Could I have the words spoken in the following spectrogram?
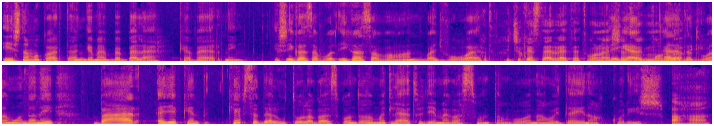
és nem akart engem ebbe belekeverni. És igazából igaza van, vagy volt. Hát, csak ezt el lehetett volna esetleg Igen, mondani. el lehetett volna mondani, bár egyébként képzeld el utólag azt gondolom, hogy lehet, hogy én meg azt mondtam volna, hogy de én akkor is. Aha.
